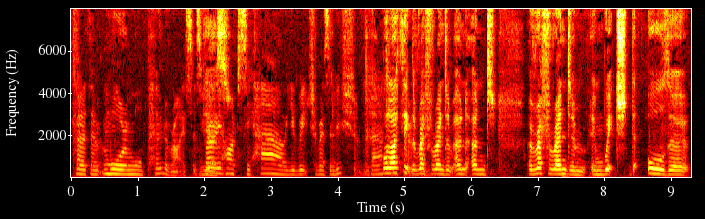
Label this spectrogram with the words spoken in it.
further more and more polarised. It's very Yes. hard to see how you reach a resolution without. Well, I think the referendum and and a referendum in which the, all the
